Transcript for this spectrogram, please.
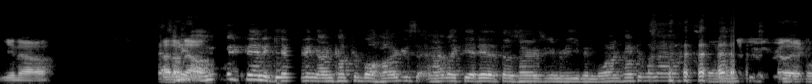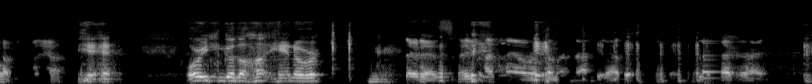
you know, I don't know. I'm a big fan of giving uncomfortable hugs, and I like the idea that those hugs are going to be even more uncomfortable now. So really uncomfortable, yeah. yeah. Or you can go the hunt hand over. There it is. Maybe hand over coming back. Yeah, that's right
